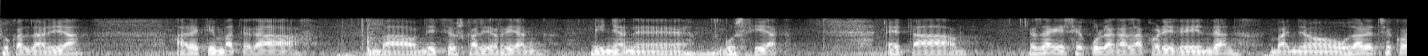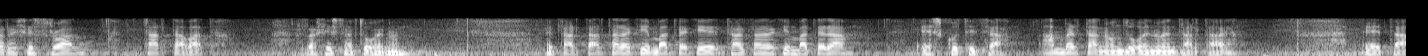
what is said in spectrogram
sukaldaria, arekin batera ba, onditze Euskal Herrian ginen e, guztiak, eta ez da sekulan alakorik egin den, baina udaletxeko erregistroan tarta bat registratu genuen. Eta tartarekin, bateki, tartarekin batera eskutitza. Han bertan ondu genuen tarta, eh? Eta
